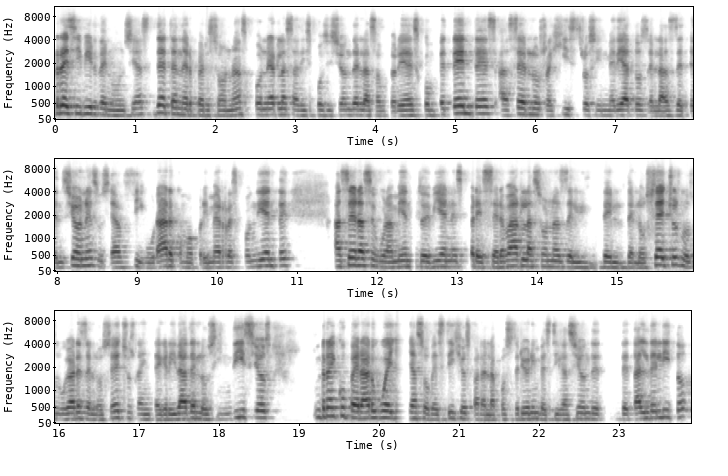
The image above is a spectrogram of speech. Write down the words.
recibir denuncias, detener personas, ponerlas a disposición de las autoridades competentes, hacer los registros inmediatos de las detenciones, o sea, figurar como primer respondiente, hacer aseguramiento de bienes, preservar las zonas de los hechos, los lugares de los hechos, la integridad de los indicios, recuperar huellas o vestigios para la posterior investigación de, tal delito,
